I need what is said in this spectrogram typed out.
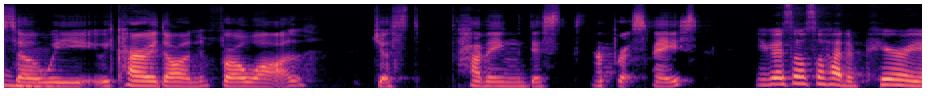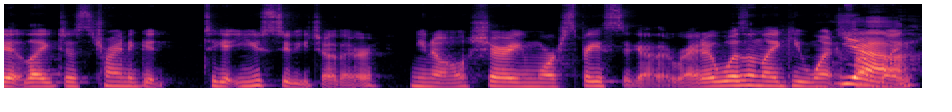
Mm-hmm. So we we carried on for a while, just having this separate space. You guys also had a period like just trying to get to get used to each other, you know, sharing more space together, right? It wasn't like you went yeah. from like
